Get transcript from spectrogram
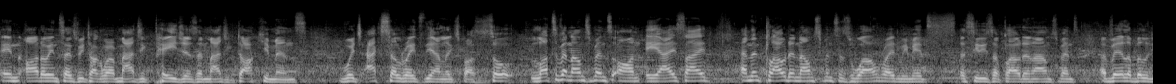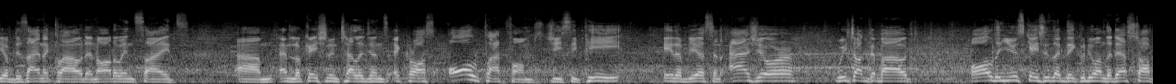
in Auto Insights, we talk about magic pages and magic documents, which accelerates the analytics process. So lots of announcements on AI side, and then cloud announcements as well, right? We made a series of cloud announcements, availability of Designer Cloud and Auto Insights, um, and location intelligence across all platforms, GCP, AWS, and Azure. We talked about all the use cases that they could do on the desktop,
